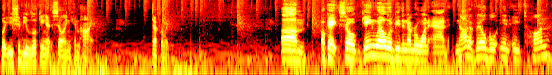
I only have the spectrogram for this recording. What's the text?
but you should be looking at selling him high. Definitely. Um, okay, so Gainwell would be the number one add. Not available in a ton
